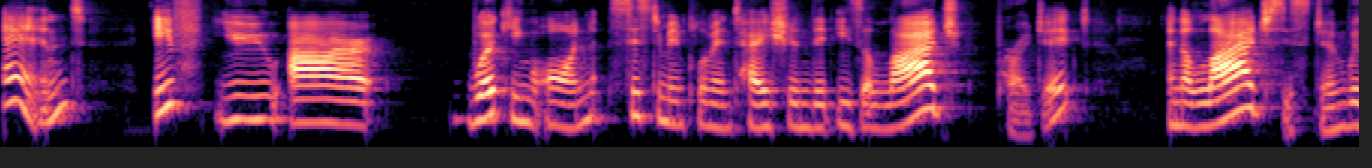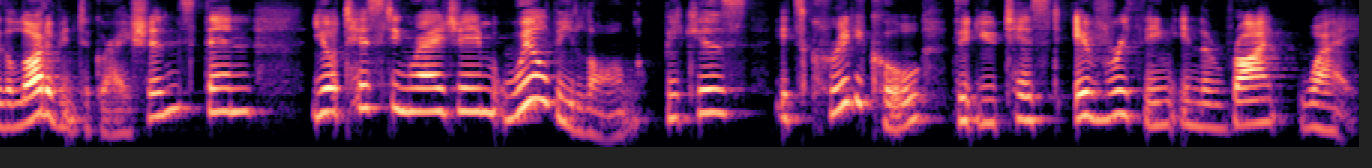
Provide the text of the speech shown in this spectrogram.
And if you are working on system implementation that is a large project and a large system with a lot of integrations, then your testing regime will be long because it's critical that you test everything in the right way.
